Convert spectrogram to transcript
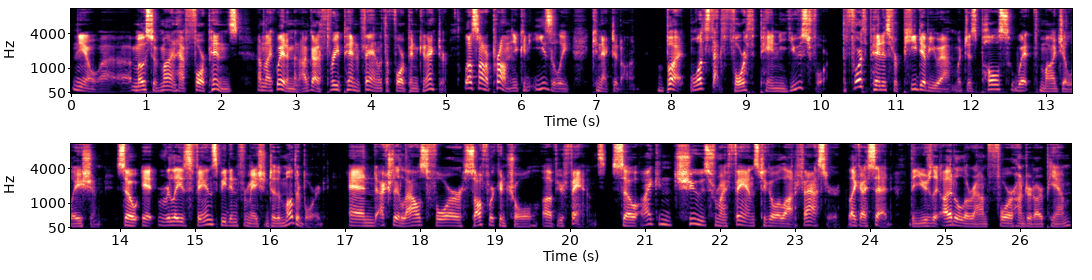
you know, uh, most of mine have four pins. I'm like, wait a minute, I've got a three pin fan with a four pin connector. Well, that's not a problem. You can easily connect it on. But what's that fourth pin used for? The fourth pin is for PWM, which is pulse width modulation. So it relays fan speed information to the motherboard and actually allows for software control of your fans. So I can choose for my fans to go a lot faster. Like I said, they usually idle around 400 RPM,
